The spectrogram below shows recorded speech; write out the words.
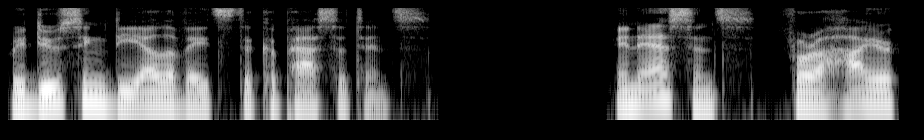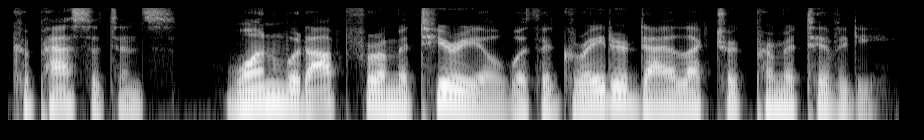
reducing d elevates the capacitance. In essence, for a higher capacitance, one would opt for a material with a greater dielectric permittivity,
